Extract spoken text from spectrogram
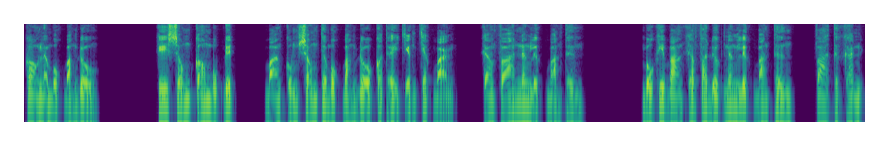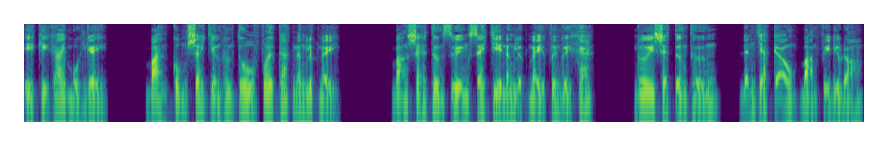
còn là một bản đồ. Khi sống có mục đích, bạn cũng sống theo một bản đồ có thể dẫn dắt bạn khám phá năng lực bản thân. Một khi bạn khám phá được năng lực bản thân và thực hành Ikigai mỗi ngày, bạn cũng sẽ dần hứng thú với các năng lực này. Bạn sẽ thường xuyên sẽ chia năng lực này với người khác. Người sẽ tưởng thưởng, đánh giá cao bạn vì điều đó.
